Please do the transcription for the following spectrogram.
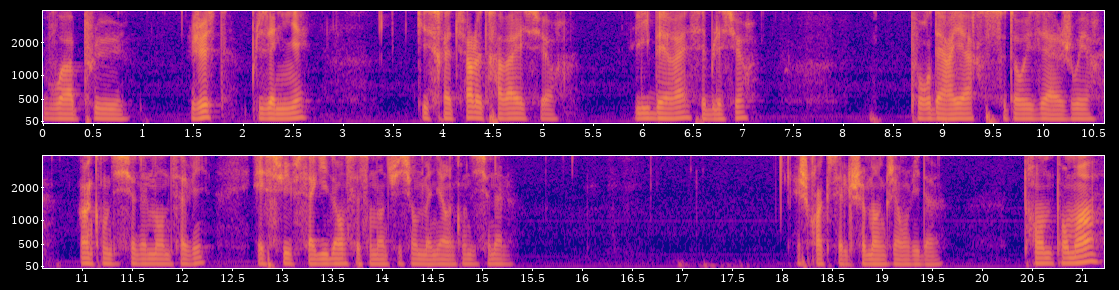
voie plus juste, plus alignée, qui serait de faire le travail sur libérer ses blessures pour derrière s'autoriser à jouir inconditionnellement de sa vie et suivre sa guidance et son intuition de manière inconditionnelle. Et je crois que c'est le chemin que j'ai envie de, prendre pour moi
